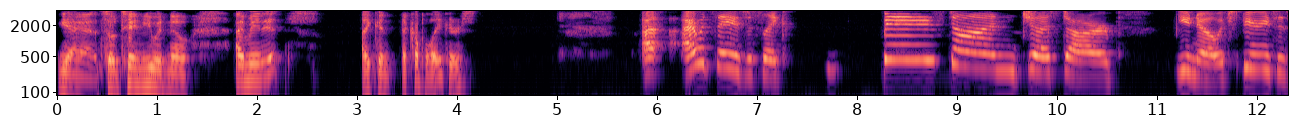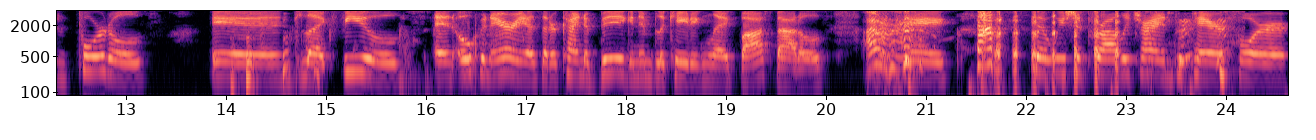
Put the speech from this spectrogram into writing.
Yeah. So Tin, you would know. I mean, it's like an, a couple acres. I I would say is just like based on just our you know experiences with portals and like fields and open areas that are kind of big and implicating like boss battles. I would say that we should probably try and prepare for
